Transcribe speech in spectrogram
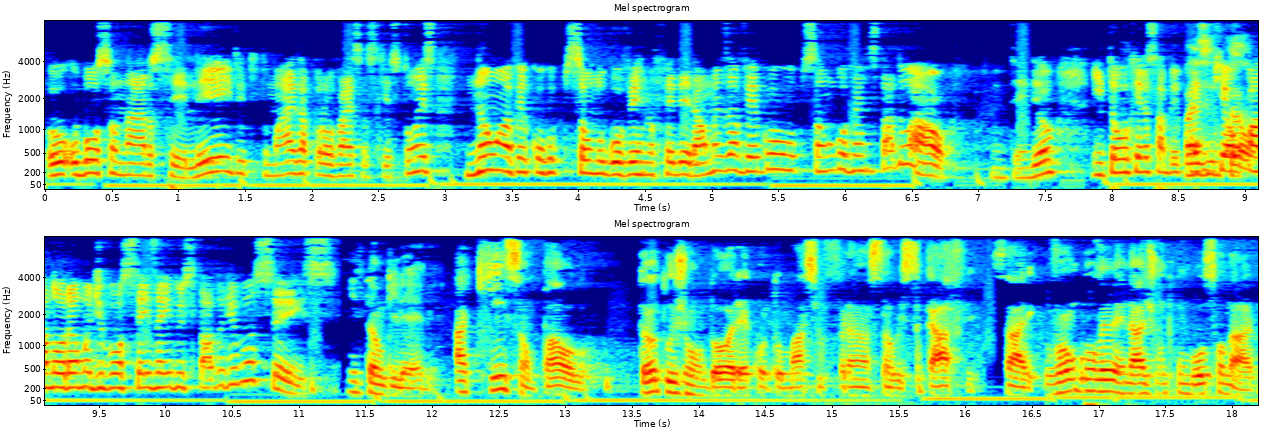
o, o, Bolsonaro ser eleito e tudo mais, aprovar essas questões, não haver corrupção no governo federal, mas haver corrupção no governo estadual. Entendeu? Então eu queria saber como então, que é o então- panorama de vocês aí do estado de vocês. Então, Guilherme, aqui em São Paulo, tanto o João Dória quanto o Márcio França, o SCAF, sabe, vão governar junto com o Bolsonaro.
